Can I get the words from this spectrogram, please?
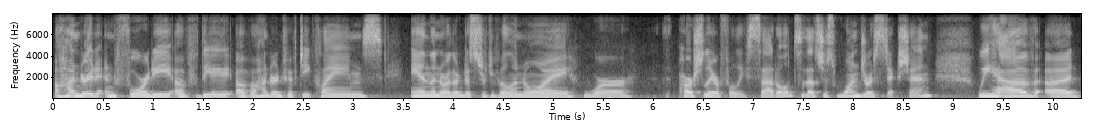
140 of the of 150 claims in the northern district of illinois were partially or fully settled. So that's just one jurisdiction. We have a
